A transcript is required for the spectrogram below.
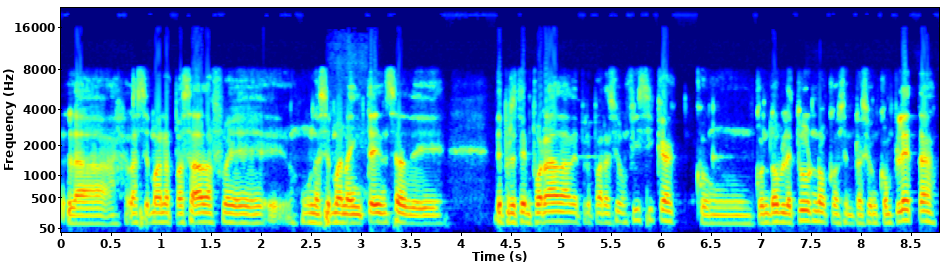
La, semana pasada fue una semana intensa de, pretemporada, de preparación física, con, con, doble turno, concentración completa.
